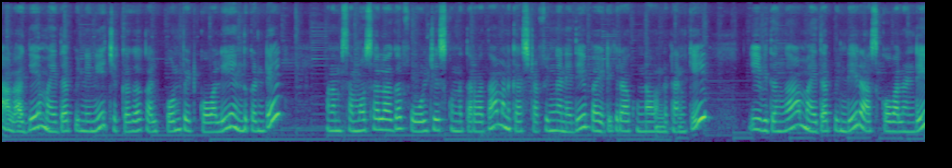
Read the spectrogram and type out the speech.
అలాగే మైదా పిండిని చక్కగా కలుపుకొని పెట్టుకోవాలి. ఎందుకంటే మనం సమోసాలాగా ఫోల్డ్ చేసుకున్న తర్వాత మనకి ఆ స్టఫింగ్ అనేది బయటికి రాకుండా ఉండటానికి ఈ విధంగా మైదా పిండి రాసుకోవాలండి.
